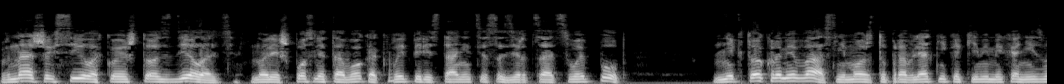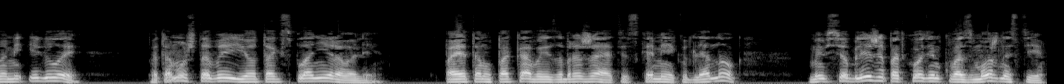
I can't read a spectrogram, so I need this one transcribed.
В наших силах кое-что сделать, но лишь после того, как вы перестанете созерцать свой пуп — Никто, кроме вас, не может управлять никакими механизмами иглы, потому что вы ее так спланировали. Поэтому пока вы изображаете скамейку для ног, мы все ближе подходим к возможности,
